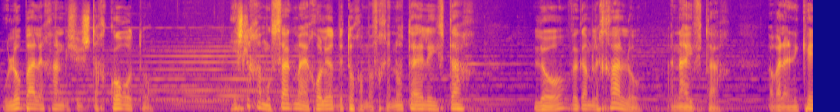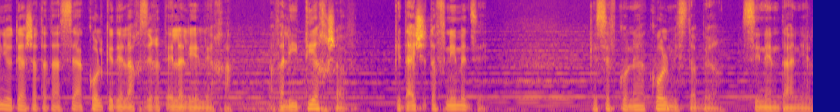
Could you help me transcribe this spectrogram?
הוא לא בא לכאן בשביל שתחקור אותו. יש לך מושג מה יכול להיות בתוך המבחנות האלה, יפתח? לא, וגם לך לא, ענה יפתח. אבל אני כן יודע שאתה תעשה הכל כדי להחזיר את אלעלי אליך. אבל איתי עכשיו. כדאי שתפנים את זה. כסף קונה הכל, מסתבר, סינן דניאל.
